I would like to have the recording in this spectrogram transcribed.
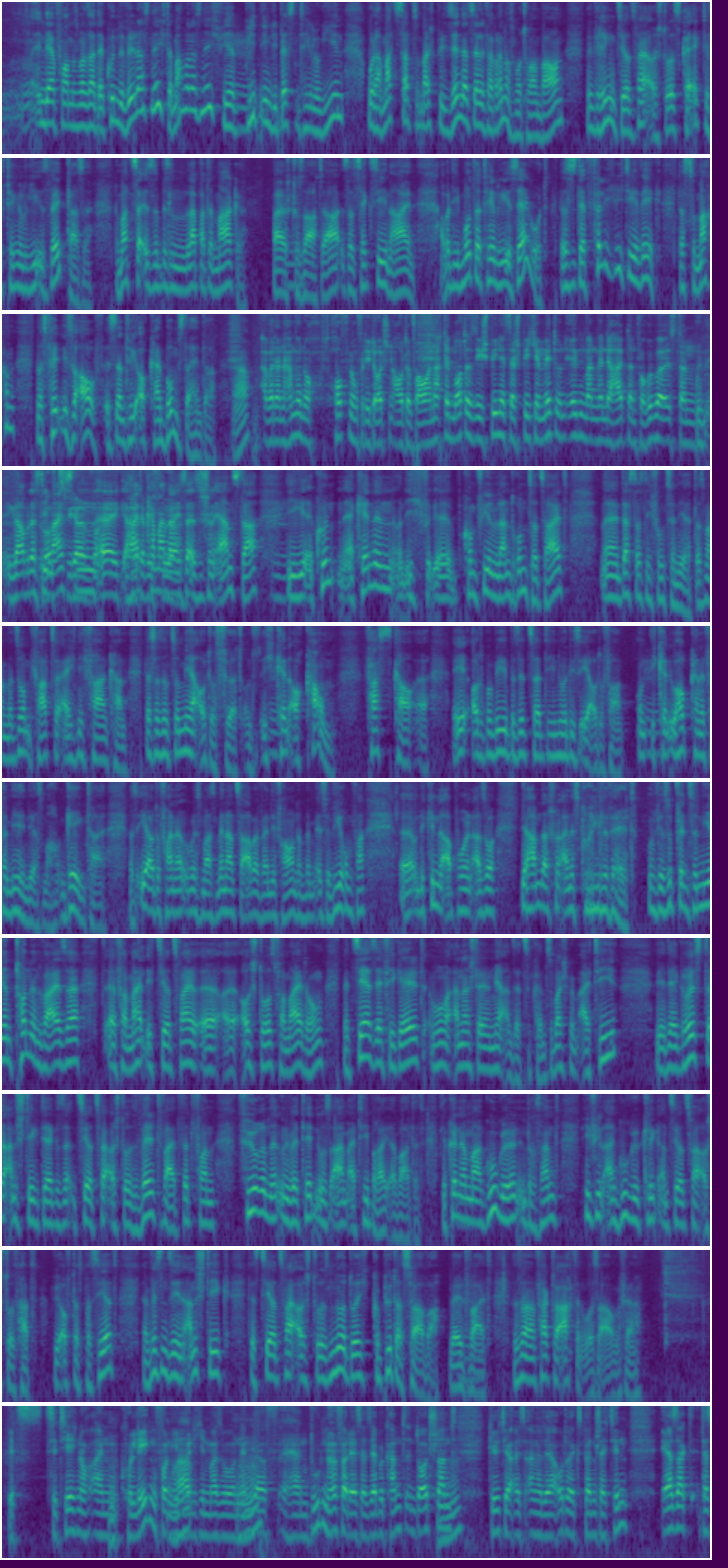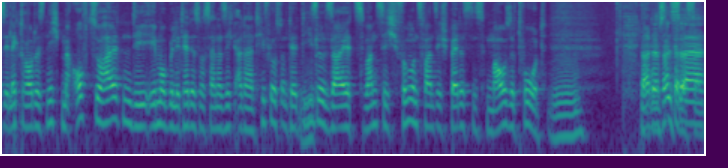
in der Form, dass man sagt, der Kunde will das nicht, dann machen wir das nicht. Wir mhm. bieten ihm die besten Technologien. Oder Mazda zum Beispiel sensationelle Verbrennungsmotoren bauen mit geringem CO2-Ausstoß. K-Active-Technologie ist Weltklasse. Du, Mazda ist ein bisschen lapperte Marke. Bayerisch mhm. gesagt. Ja. Ist das sexy? Nein. Aber die Motortechnologie ist sehr gut. Das ist der völlig richtige Weg, das zu machen. Das fällt nicht so auf. Ist natürlich auch kein Bums dahinter. Ja. Aber dann haben wir noch Hoffnung für die deutschen Autobauer. Nach dem Motto, sie spielen jetzt das Spielchen mit und irgendwann, wenn der Hype dann vorüber ist, dann. Ich glaube, dass die meisten äh, Hype kann man da nicht sagen, es ist schon ernster. Mhm. Die Kunden erkennen, und ich äh, komme viel im Land rum zurzeit, äh, dass das nicht funktioniert, dass man mit so einem Fahrzeug eigentlich nicht fahren kann, dass das nur zu mehr Autos führt. Und ich mhm. kenne auch kaum fast kaum äh, e Automobilbesitzer, die nur dieses E-Auto fahren. Und mhm. ich kenne überhaupt keine Familien, die das machen. Im Gegenteil. Das E-Auto fahren ja übrigens meist Männer zur Arbeit, wenn die Frauen dann beim SUV rumfahren äh, und die Kinder abholen. Also wir haben da schon eine skurrile Welt. Und wir subventionieren tonnenweise äh, vermeintlich CO2-Ausstoßvermeidung äh, mit sehr, sehr viel Geld, wo man an anderen Stellen mehr ansetzen könnte. Zum Beispiel im IT der größte Anstieg der CO2-Ausstoß weltweit wird von führenden Universitäten in den USA im IT-Bereich erwartet. Sie können ja mal googeln, interessant, wie viel ein Google-Klick an CO2-Ausstoß hat, wie oft das passiert. Dann wissen Sie den Anstieg des CO2-Ausstoßes nur durch Computerserver weltweit. Das war ein Faktor 8 in den USA ungefähr. Jetzt zitiere ich noch einen mhm. Kollegen von Ihnen, ja. wenn ich ihn mal so nennen mhm. darf, Herrn Dudenhöfer, der ist ja sehr bekannt in Deutschland, mhm. gilt ja als einer der Autoexperten schlechthin. Er sagt, das Elektroauto ist nicht mehr aufzuhalten, die E-Mobilität ist aus seiner Sicht alternativlos und der mhm. Diesel sei 2025 spätestens mausetot. Mhm. Ja, das ist, das äh,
